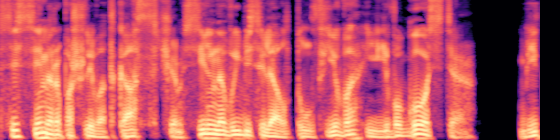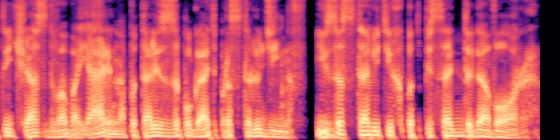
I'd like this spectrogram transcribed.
Все семеро пошли в отказ, чем сильно выбесили Алтуфьева и его гостя. Битый час два боярина пытались запугать простолюдинов и заставить их подписать договоры.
